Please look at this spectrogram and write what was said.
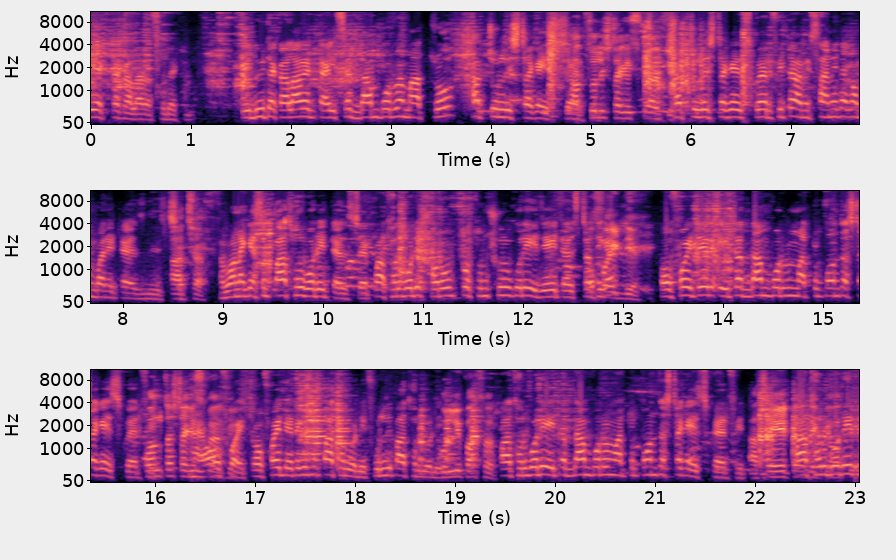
এই একটা কালার আছে দেখেন। এই দুইটা কালারের টাইলসের দাম পড়বে মাত্র সাতচল্লিশ টাকা স্কোয়ার সাতচল্লিশ টাকা স্কোয়ার সাতচল্লিশ টাকা স্কোয়ার ফিটে আমি সানিদা কোম্পানির টাইলস দিচ্ছি। আচ্ছা। অনেকে আছে পাথর বডি টাইলস চাই পাথর বডি সর্বপ্রথম শুরু করি এই যে এই টাইলসটা থেকে। অফ হোয়াইটের এটার দাম পড়বে মাত্র পঞ্চাশ টাকা স্কোয়ার 50 টাকা অফ হোয়াইট অফ হোয়াইট এটা কিন্তু পাথর বডি ফুললি পাথর বডি। ফুললি পাথর। পাথর বডি এটার দাম পড়বে মাত্র পঞ্চাশ টাকা স্কোয়ার ফিট আচ্ছা পাথর বডির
